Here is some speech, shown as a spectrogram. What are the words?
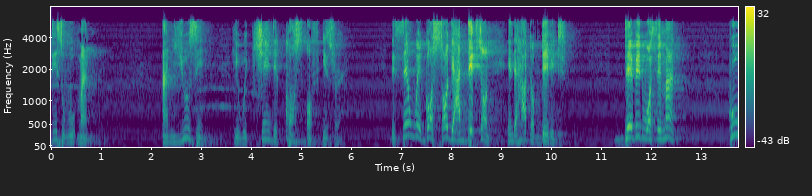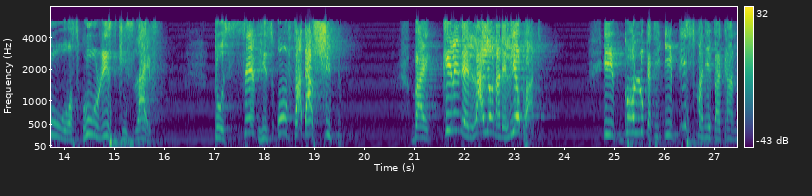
this man and use him, he will change the course of Israel. The same way God saw the addiction in the heart of David. David was a man who was who risked his life to save his own father's sheep by killing a lion and a leopard. If God look at it, if this man, if I can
